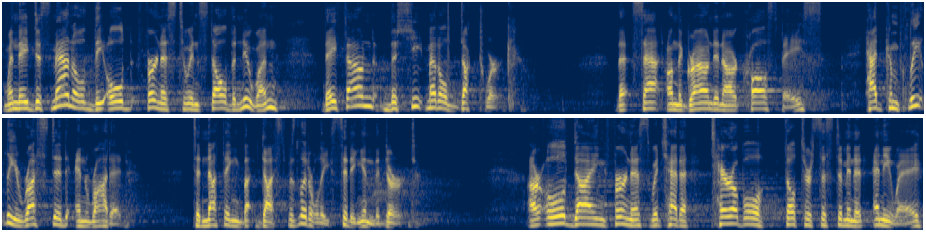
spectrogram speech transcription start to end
when they dismantled the old furnace to install the new one, they found the sheet metal ductwork that sat on the ground in our crawl space had completely rusted and rotted to nothing but dust, was literally sitting in the dirt. Our old dying furnace, which had a terrible filter system in it anyway,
